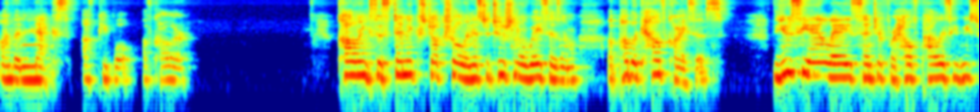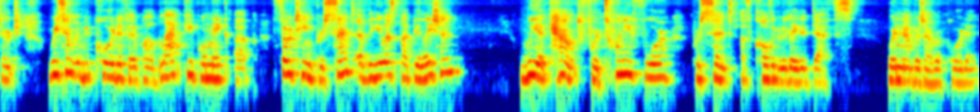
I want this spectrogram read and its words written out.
on the necks of people of color. Calling systemic, structural, and institutional racism a public health crisis, the UCLA Center for Health Policy Research recently reported that while Black people make up 13% of the US population, we account for 24% of COVID related deaths where numbers are reported.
